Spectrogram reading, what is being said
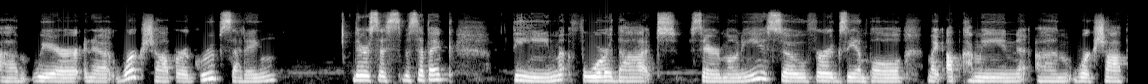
um, where in a workshop or a group setting, there's a specific theme for that ceremony. So, for example, my upcoming um, workshop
